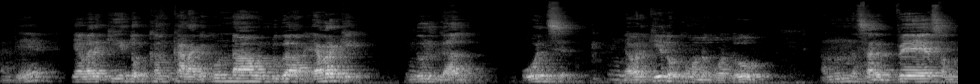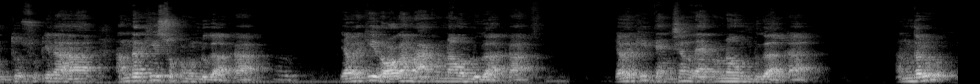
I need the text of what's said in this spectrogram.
అంటే ఎవరికి దుఃఖం కలగకుండా ఉండుగా ఎవరికి? హిందువులకు కాదు ఓల్స్ ఎవరికి దుఃఖం ఉండకూడదు? అంద సర్వే సంతు సుఖిన. అందరికీ సుఖం ఉండుగాక. ఎవరికి రోగం రాకుండా ఉండుగాక. ఎవరికి టెన్షన్ లేకుండా ఉండుగాక. అందరూ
